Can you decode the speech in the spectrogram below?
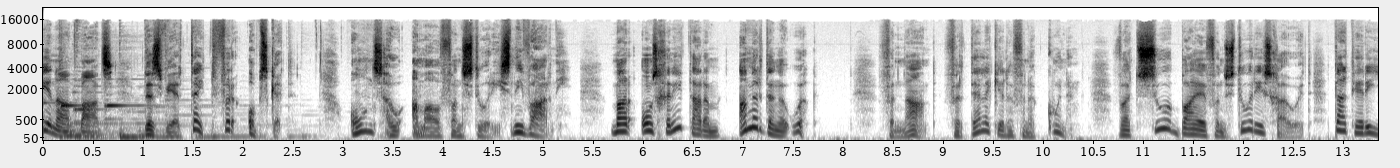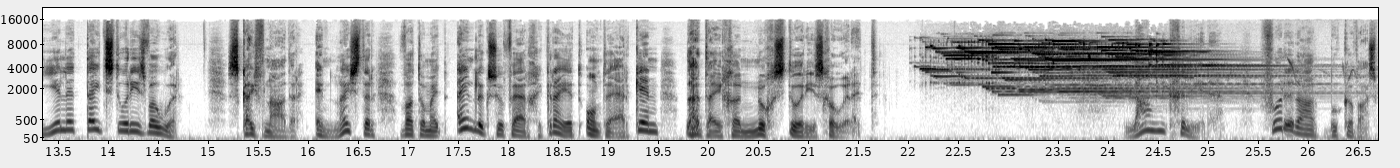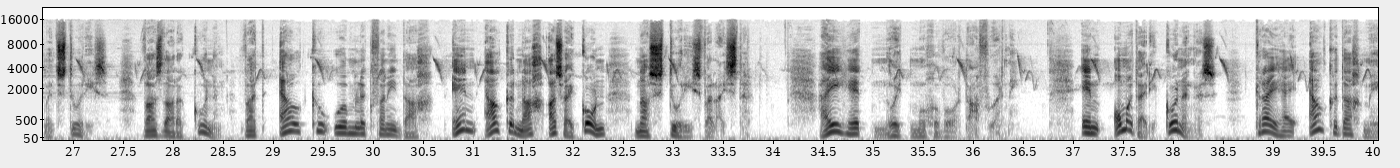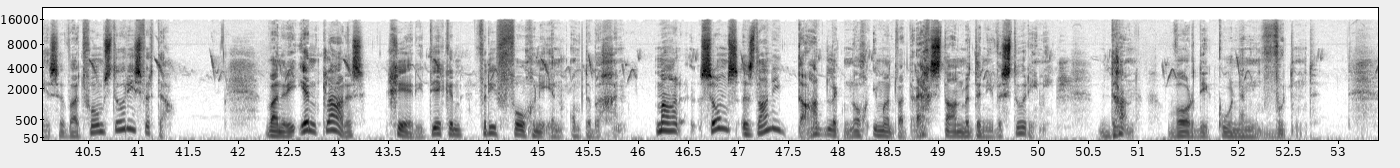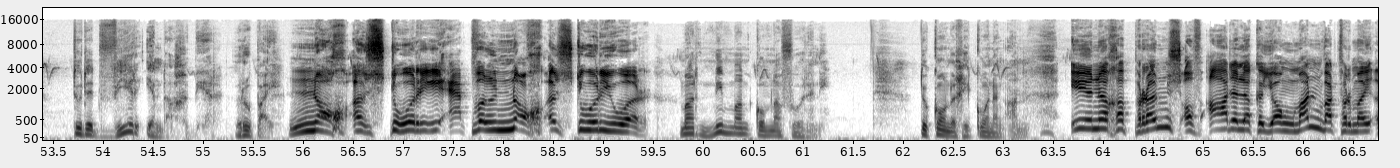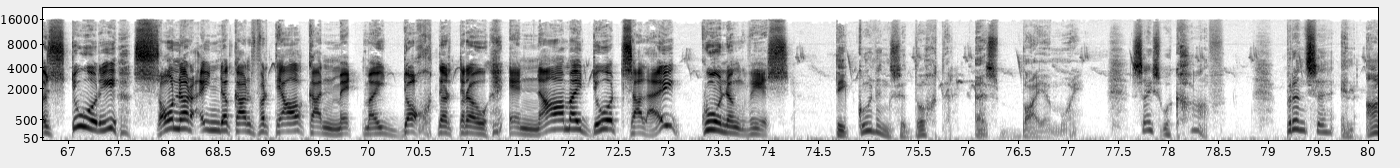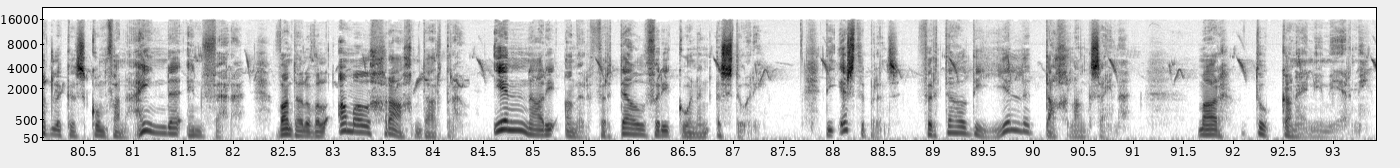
Goeienaand maats, dis weer tyd vir opskud. Ons hou almal van stories, nie waar nie? Maar ons geniet darm ander dinge ook. Vanaand vertel ek julle van 'n koning wat so baie van stories gehou het dat hy die hele tyd stories wou hoor. Skuif nader en luister wat hom uiteindelik so ver gekry het om te erken dat hy genoeg stories gehoor het. Lank gelede, voordat daar boeke was met stories, was daar 'n koning wat elke oomblik van die dag en elke nag as hy kon na stories wil luister. Hy het nooit moeg geword daarvoor nie. En omdat hy die koning is, kry hy elke dag mense wat vir hom stories vertel. Wanneer die een klaar is, gee hy die teken vir die volgende een om te begin. Maar soms is daar nie dadelik nog iemand wat reg staan met 'n nuwe storie nie. Dan word die koning woedend. Toe dit weer eendag gebeur, roep hy, Nog 'n storie, ek wil nog 'n storie hoor. maar niemand kom na vore nie. Toe kondig die koning aan. Enige prins of adelike jong man wat vir my 'n storie sonder einde kan vertel, kan met my dogter trou en na my dood sal hy koning wees. Die koning se dogter is baie mooi. Sy's ook gaaf. Prinse en adelikes kom van heinde en verre, want hulle wil almal graag met haar trou. Een na die ander vertel vir die koning 'n storie. Die eerste prins vertel die hele dag lank syne. Maar toe kan hy nie meer nie.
